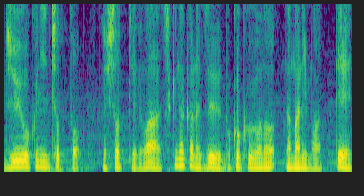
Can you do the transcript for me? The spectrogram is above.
10億人ちょっとの人っていうのは少なからず母国語の鉛もあって、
